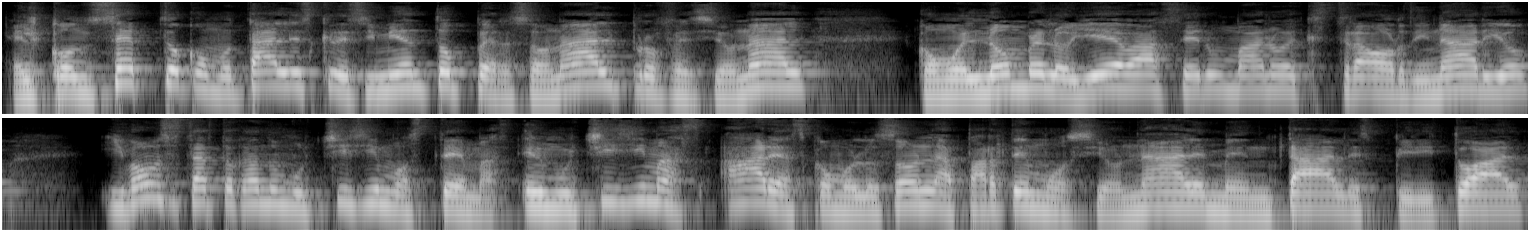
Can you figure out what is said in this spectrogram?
El concepto como tal es crecimiento personal, profesional, como el nombre lo lleva, ser humano extraordinario. Y vamos a estar tocando muchísimos temas, en muchísimas áreas, como lo son la parte emocional, mental, espiritual,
